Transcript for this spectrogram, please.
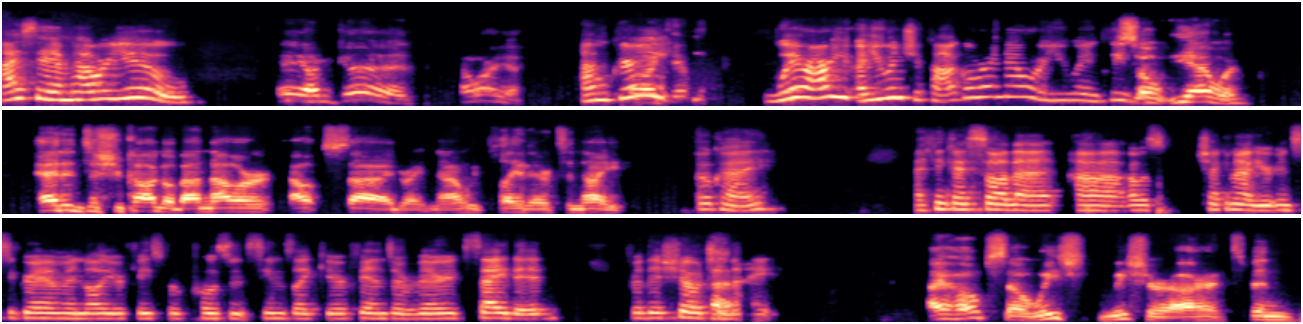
Hi, Sam. How are you? Hey, I'm good. How are you? I'm oh, great. Oh, Where are you? Are you in Chicago right now or are you in Cleveland? So, yeah, we're headed to Chicago, about an hour outside right now. We play there tonight. Okay. I think I saw that. Uh, I was checking out your Instagram and all your Facebook posts, and it seems like your fans are very excited for this show tonight. I hope so. We we sure are. It's been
